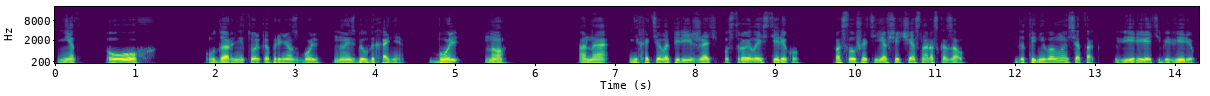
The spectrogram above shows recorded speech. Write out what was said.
«Нет. Ох!» Удар не только принес боль, но и сбил дыхание. Боль, но... Она не хотела переезжать, устроила истерику. Послушайте, я все честно рассказал. Да ты не волнуйся так. Верю я тебе, верю.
